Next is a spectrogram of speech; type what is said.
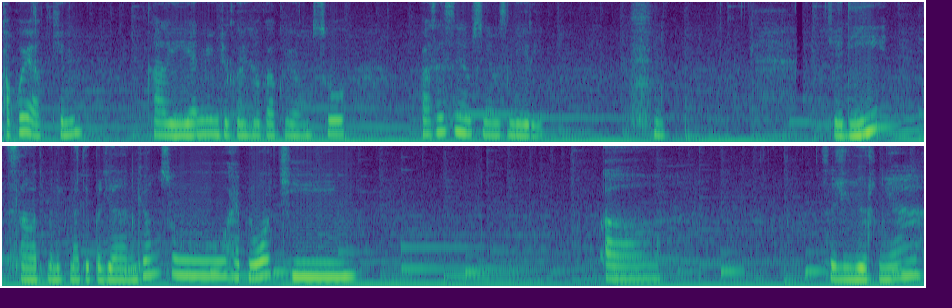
Aku yakin kalian yang juga suka Kyungsu pasti senyum-senyum sendiri. Jadi, selamat menikmati perjalanan Kyungsu. Happy watching. Uh, sejujurnya,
